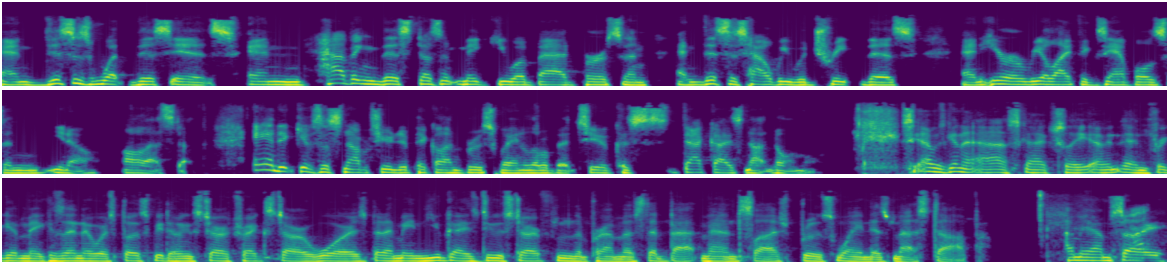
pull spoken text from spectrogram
and this is what this is. And having this doesn't make you a bad person. And this is how we would treat this. And here are real life examples and you know all that stuff. And it gives us an opportunity to pick on bruce wayne a little bit too because that guy's not normal. See, I was going to ask actually, and, and forgive me because I know we're supposed to be doing Star Trek, Star Wars, but I mean, you guys do start from the premise that Batman slash Bruce Wayne is messed up. I mean, I'm sorry I,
